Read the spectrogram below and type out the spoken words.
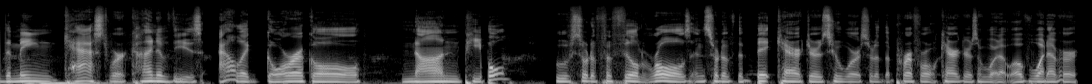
the main cast were kind of these allegorical non people who sort of fulfilled roles and sort of the bit characters who were sort of the peripheral characters of what of whatever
